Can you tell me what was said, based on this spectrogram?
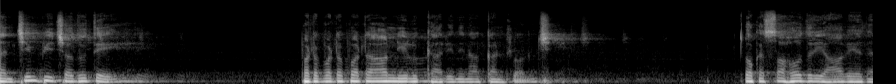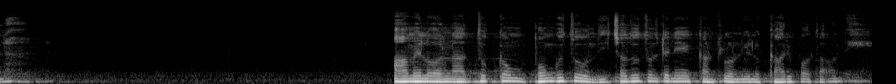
దాన్ని చింపి చదివితే పటపట పట నీళ్ళు కారింది నా కంట్లో నుంచి. ఒక సహోదరి ఆవేదన. ఆమెలో నా దుఃఖం పొంగుతూ ఉంది. చదువుతుంటేనే కంట్లో నీళ్ళు కారిపోతూ ఉంది.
